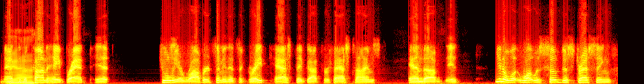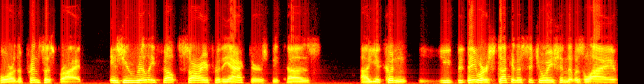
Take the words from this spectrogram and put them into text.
Matthew Yeah. McConaughey, Brad Pitt, Julia Roberts. I mean, it's a great cast they've got for Fast Times. And um, it, you know, what what was so distressing for the Princess Bride is you really felt sorry for the actors because uh, you couldn't. You, they were stuck in a situation that was live.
